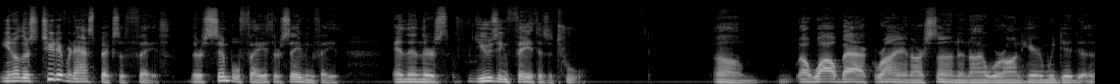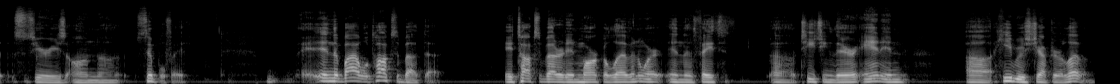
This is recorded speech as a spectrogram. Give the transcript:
You know, there's two different aspects of faith there's simple faith or saving faith, and then there's using faith as a tool. Um, a while back, Ryan, our son, and I were on here, and we did a series on uh, simple faith. And the Bible talks about that. It talks about it in Mark 11, where in the faith uh, teaching there, and in uh, Hebrews chapter 11.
